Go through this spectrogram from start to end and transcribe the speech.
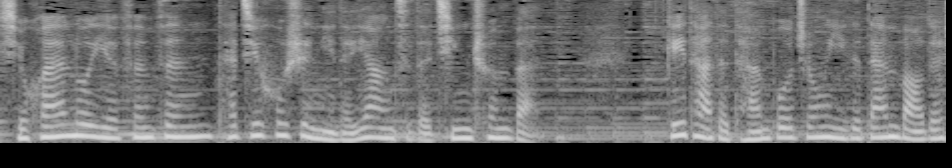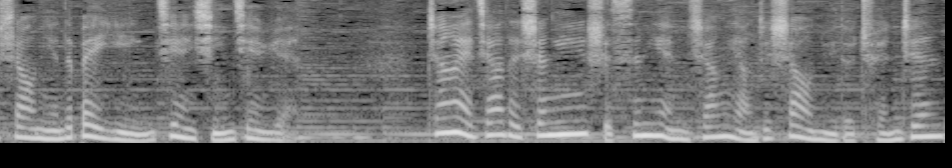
喜欢落叶纷纷，它几乎是你的样子的青春版。吉他的弹拨中，一个单薄的少年的背影渐行渐远。张艾嘉的声音使思念张扬着少女的纯真，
